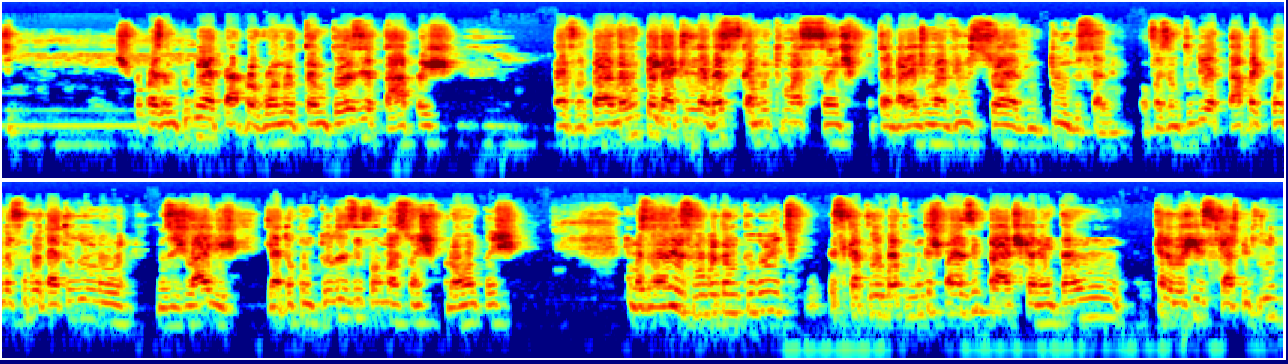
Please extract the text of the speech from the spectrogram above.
De, tipo, fazendo tudo em etapa, vou anotando todas as etapas, é, para não pegar aquele negócio e ficar muito maçante, tipo, trabalhar de uma vez só em tudo, sabe? Vou fazendo tudo em etapa que quando eu for botar tudo no, nos slides, já tô com todas as informações prontas. É mais ou menos isso, vou botando tudo e, tipo, esse capítulo eu boto muitas paradas em prática, né? Então, cara, eu gostei desse capítulo,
